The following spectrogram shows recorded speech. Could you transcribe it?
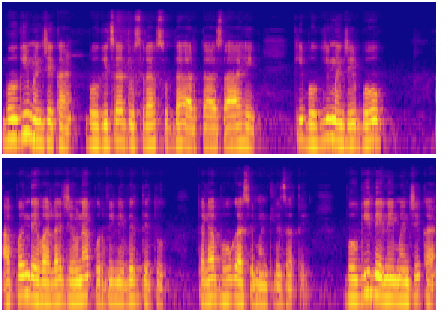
भोगी म्हणजे काय? भोगीचा दुसरा सुद्धा अर्थ असा आहे की भोगी म्हणजे भोग. आपण देवाला जेवणापूर्वी निवेद देतो. त्याला भोग असे म्हटले जाते. भोगी देणे म्हणजे काय?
